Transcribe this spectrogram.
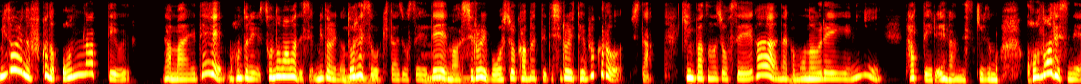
緑の服の女っていう名前で、本当にそのままですよ。緑のドレスを着た女性で、うんまあ白い帽子をかぶってて白い手袋をした金髪の女性がなんか物憂いに立っている絵なんですけれども、このですね、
